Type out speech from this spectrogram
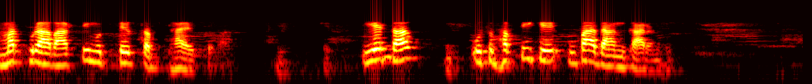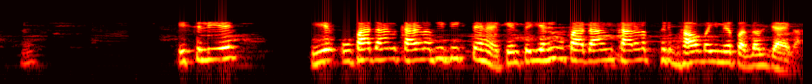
मथुरा वासी मुत्तीर्थ अध्याय ये सब उस भक्ति के उपादान कारण है। इसलिए ये उपादान कारण अभी दिखते हैं, किंतु यही उपादान कारण फिर भावमयी में बदल जाएगा।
